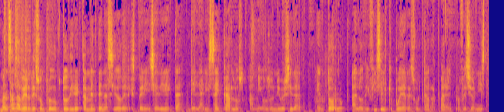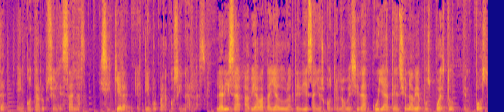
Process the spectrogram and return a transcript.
Manzana Verde es un producto directamente nacido de la experiencia directa de Larisa y Carlos, amigos de universidad, en torno a lo difícil que puede resultar para el profesionista encontrar opciones sanas y siquiera el tiempo para cocinarlas. Larisa había batallado durante 10 años contra la obesidad, cuya atención había pospuesto en pos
